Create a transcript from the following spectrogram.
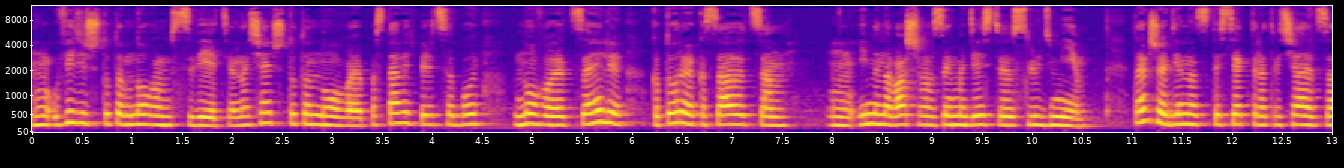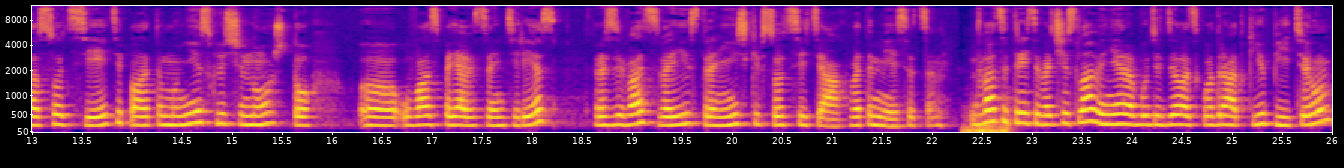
увидеть что-то в новом свете, начать что-то новое, поставить перед собой новые цели, которые касаются именно вашего взаимодействия с людьми. Также 11 сектор отвечает за соцсети, поэтому не исключено, что э, у вас появится интерес развивать свои странички в соцсетях в этом месяце. 23 числа Венера будет делать квадрат к Юпитеру,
